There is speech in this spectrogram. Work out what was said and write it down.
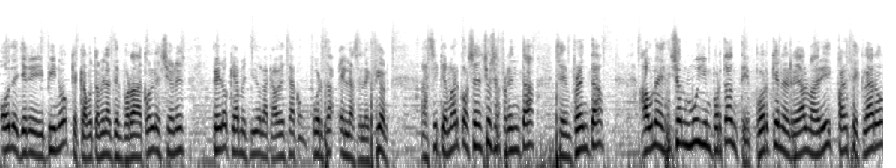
o de Jeremy Pino, que acabó también la temporada con lesiones, pero que ha metido la cabeza con fuerza en la selección. Así que Marco Asensio se enfrenta, se enfrenta a una decisión muy importante, porque en el Real Madrid parece claro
